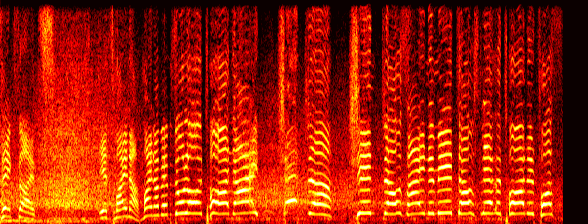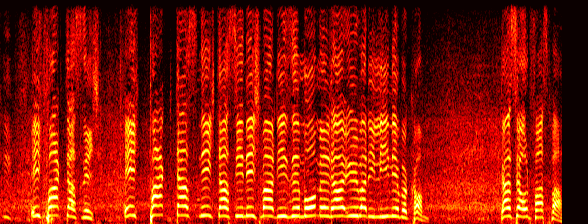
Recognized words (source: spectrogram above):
6-1. Jetzt meiner. Meiner mit dem Solo. Tor. Nein. Schindler. Schindler aus einem Meter aufs leere Tor an den Pfosten. Ich pack das nicht. Ich pack das nicht, dass sie nicht mal diese Murmel da über die Linie bekommen. Das ist ja unfassbar.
